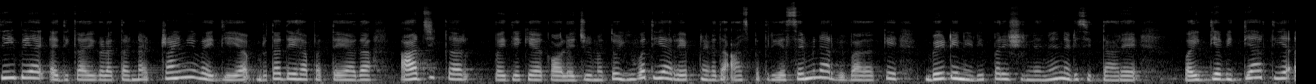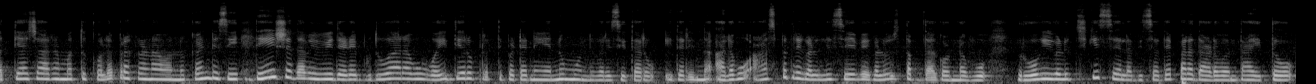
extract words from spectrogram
ಸಿಬಿಐ ಅಧಿಕಾರಿಗಳ ತಂಡ ಟ್ರೈನಿ ವೈದ್ಯೆಯ ಮೃತದೇಹ ಪತ್ತೆಯಾದ ಆರ್ಜಿಕರ್ ವೈದ್ಯಕೀಯ ಕಾಲೇಜು ಮತ್ತು ಯುವತಿಯ ರೇಪ್ ನಡೆದ ಆಸ್ಪತ್ರೆಯ ಸೆಮಿನಾರ್ ವಿಭಾಗಕ್ಕೆ ಭೇಟಿ ನೀಡಿ ಪರಿಶೀಲನೆ ನಡೆಸಿದ್ದಾರೆ. ವೈದ್ಯ ವಿದ್ಯಾರ್ಥಿಯ ಅತ್ಯಾಚಾರ ಮತ್ತು ಕೊಲೆ ಪ್ರಕರಣವನ್ನು ಖಂಡಿಸಿ ದೇಶದ ವಿವಿಧೆಡೆ ಬುಧವಾರವೂ ವೈದ್ಯರು ಪ್ರತಿಭಟನೆಯನ್ನು ಮುಂದುವರಿಸಿದರು. ಇದರಿಂದ ಹಲವು ಆಸ್ಪತ್ರೆಗಳಲ್ಲಿ ಸೇವೆಗಳು ಸ್ತಬ್ಧಗೊಂಡವು. ರೋಗಿಗಳು ಚಿಕಿತ್ಸೆ ಲಭಿಸದೆ ಪರದಾಡುವಂತಾಯಿತು.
